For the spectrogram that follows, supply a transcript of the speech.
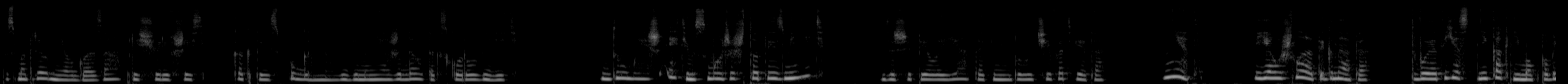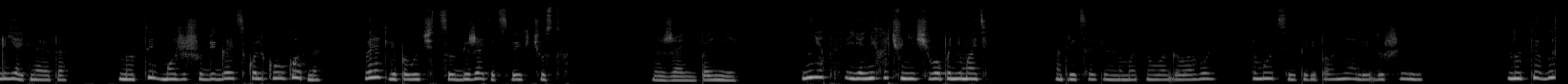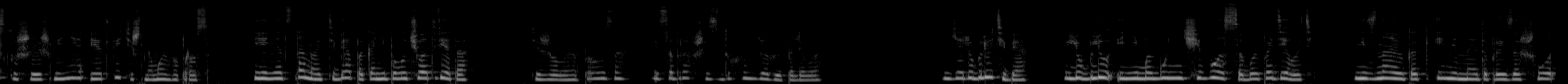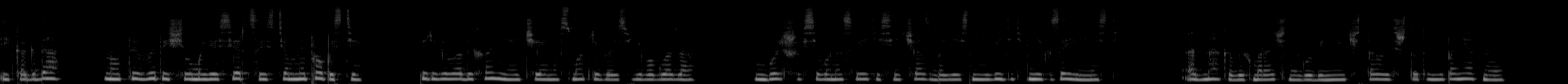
Посмотрел мне в глаза, прищурившись, как-то испуганно, видимо, не ожидал так скоро увидеть. «Думаешь, этим сможешь что-то изменить?» Зашипела я, так и не получив ответа. «Нет, я ушла от Игната. Твой отъезд никак не мог повлиять на это. Но ты можешь убегать сколько угодно. Вряд ли получится убежать от своих чувств». «Жень, пойми». «Нет, я не хочу ничего понимать». Отрицательно мотнула головой, эмоции переполняли и душили. «Но ты выслушаешь меня и ответишь на мой вопрос. Я не отстану от тебя, пока не получу ответа». Тяжелая пауза, и, собравшись с духом, я выпалила. «Я люблю тебя. Люблю и не могу ничего с собой поделать. Не знаю, как именно это произошло и когда, но ты вытащил мое сердце из темной пропасти». Перевела дыхание, отчаянно всматриваясь в его глаза. Больше всего на свете сейчас, боясь не увидеть в них взаимность. Однако в их мрачной глубине читалось что-то непонятное,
